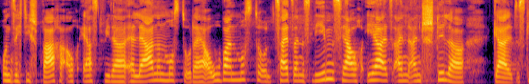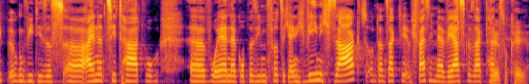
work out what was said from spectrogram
und sich die Sprache auch erst wieder erlernen musste oder erobern musste und Zeit seines Lebens ja auch eher als ein, ein stiller galt. Es gibt irgendwie dieses äh, eine Zitat, wo, äh, wo er in der Gruppe 47 eigentlich wenig sagt und dann sagt, ich weiß nicht mehr, wer es gesagt hat. Der ist okay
